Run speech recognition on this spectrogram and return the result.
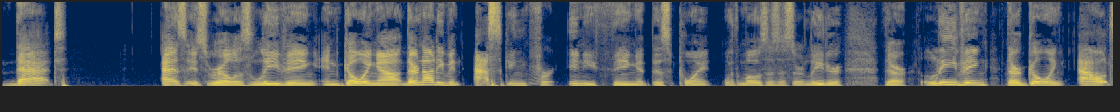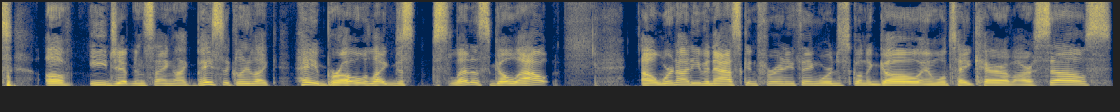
that as Israel is leaving and going out, they're not even asking for anything at this point with Moses as their leader. They're leaving, they're going out of Egypt and saying, like, basically, like, hey, bro, like, just, just let us go out uh, we're not even asking for anything. We're just going to go and we'll take care of ourselves.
